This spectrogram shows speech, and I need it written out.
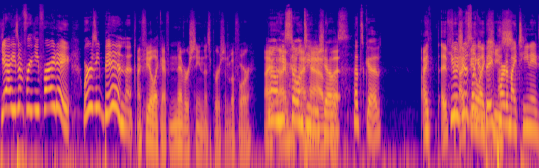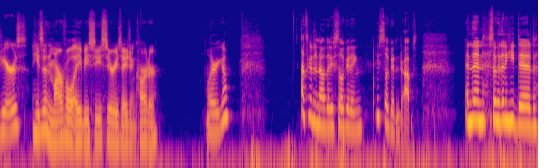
Yeah, he's in Freaky Friday. Where has he been? I feel like I've never seen this person before. I, No, he's I've- still in TV have, shows. That's good. I, I He was just feel like a big part of my teenage years. He's in Marvel ABC series Agent Carter. Well, there you go. That's good to know that he's still getting he's still getting jobs. And then so then he did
